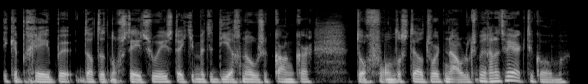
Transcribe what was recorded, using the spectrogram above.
ik heb begrepen dat het nog steeds zo is dat je met de diagnose kanker toch verondersteld wordt nauwelijks meer aan het werk te komen.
